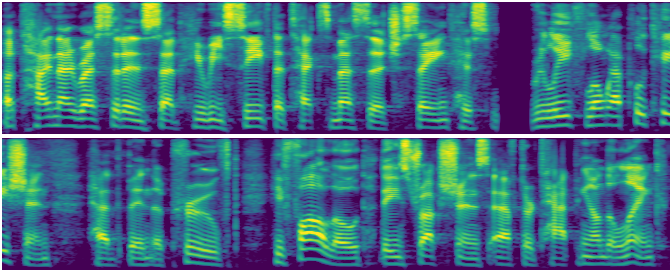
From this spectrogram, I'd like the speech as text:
A Tainan resident said he received a text message saying his relief loan application had been approved. He followed the instructions after tapping on the link,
